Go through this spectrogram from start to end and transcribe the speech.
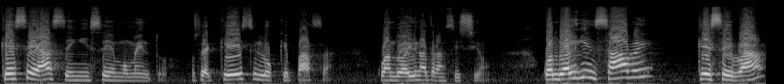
¿qué se hace en ese momento? O sea, ¿qué es lo que pasa cuando hay una transición? Cuando alguien sabe que se va,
